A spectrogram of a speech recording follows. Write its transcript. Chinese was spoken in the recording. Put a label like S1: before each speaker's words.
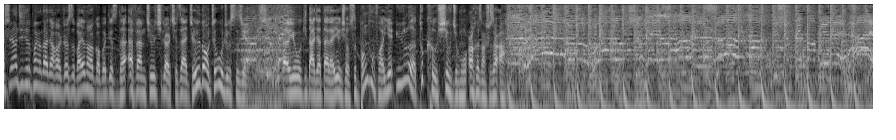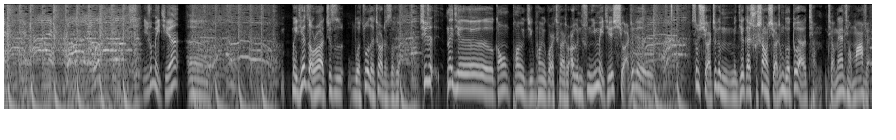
S1: 沈阳机器的朋友，大家好，这是白彦淖尔广播电视台 FM 九十七点七，在周一到周五这个时间，呃，由我给大家带来一个小时本土方言娱乐脱口秀节目《二和尚说事儿》啊。你说每天，嗯、每天早上就是我坐在这儿的时候，其实那天跟我朋友几个朋友一块吃饭说，二哥，你说你每天想这个，是不是想这个每天该说上想这么多段子，挺挺难，挺麻烦。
